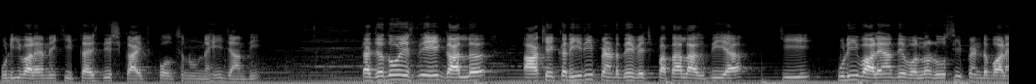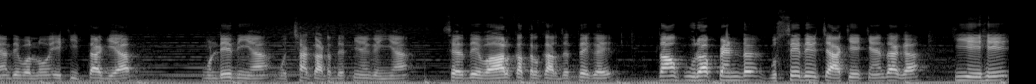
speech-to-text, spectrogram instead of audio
ਕੁੜੀ ਵਾਲਿਆਂ ਨੇ ਕੀਤਾ, ਇਸ ਦੀ ਸ਼ਿਕਾਇਤ ਪੁਲਿਸ ਨੂੰ ਨਹੀਂ ਜਾਂਦੀ। ਤਾਂ ਜਦੋਂ ਇਸ ਇਹ ਗੱਲ ਆ ਕੇ ਕਰੀਰੀ ਪਿੰਡ ਦੇ ਵਿੱਚ ਪਤਾ ਲੱਗਦੀ ਆ ਕਿ ਕੁੜੀ ਵਾਲਿਆਂ ਦੇ ਵੱਲੋਂ, ਰੋਸੀ ਪਿੰਡ ਵਾਲਿਆਂ ਦੇ ਵੱਲੋਂ ਇਹ ਕੀਤਾ ਗਿਆ, ਮੁੰਡੇ ਦੀਆਂ ਮੁੱਛਾਂ ਕੱਟ ਦਿੱਤੀਆਂ ਗਈਆਂ, ਸਿਰ ਦੇ ਵਾਲ ਕਤਲ ਕਰ ਦਿੱਤੇ ਗਏ, ਤਾਂ ਪੂਰਾ ਪਿੰਡ ਗੁੱਸੇ ਦੇ ਵਿੱਚ ਆ ਕੇ ਕਹਿੰਦਾਗਾ ਕਿ ਇਹ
